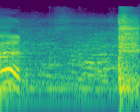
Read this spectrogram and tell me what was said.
Good.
